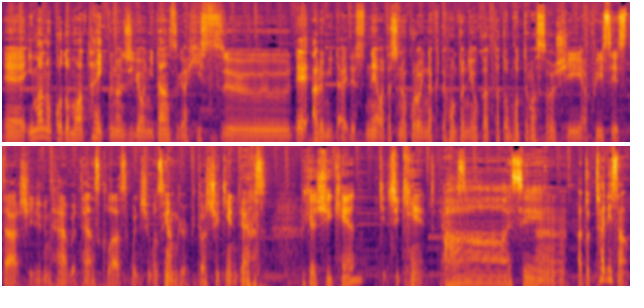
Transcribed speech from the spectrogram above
えー今の子供は体育の授業にダンスが必須であるみたいですね私の頃になくて本当に良かったと思ってます so she appreciates that she didn't have a dance class when she was younger because she can't dance Because she can? she can't dance、Ah, I see. うん、あとチャリさん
